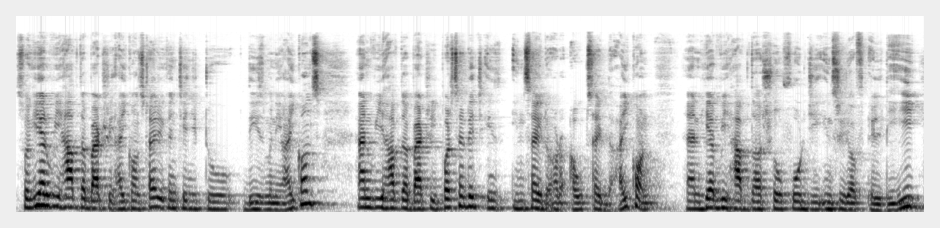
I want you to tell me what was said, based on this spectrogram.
So here we have the battery icon style. You can change it to these many icons and we have the battery percentage inside or outside the icon. And here we have the show 4G instead of LTE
